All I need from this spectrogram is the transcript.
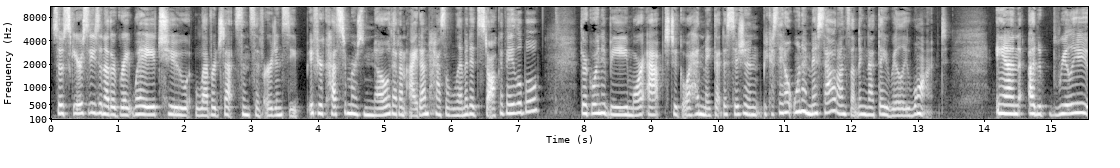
So, scarcity is another great way to leverage that sense of urgency. If your customers know that an item has a limited stock available, they're going to be more apt to go ahead and make that decision because they don't want to miss out on something that they really want. And a really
